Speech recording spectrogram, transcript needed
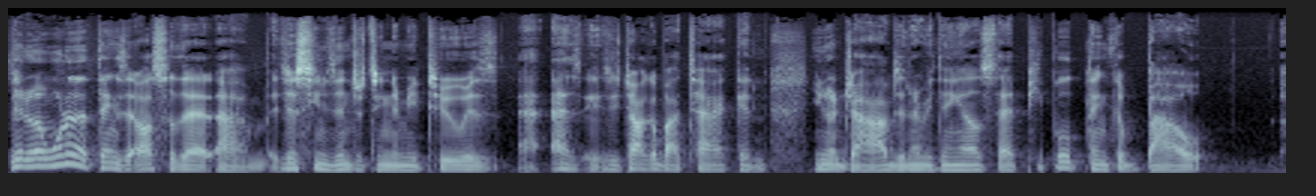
You know, one of the things that also that um, it just seems interesting to me too is as, as you talk about tech and you know jobs and everything else that people think about uh,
